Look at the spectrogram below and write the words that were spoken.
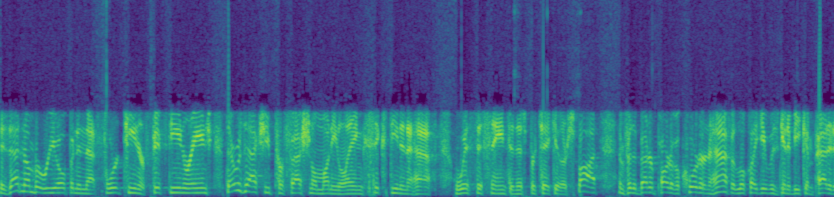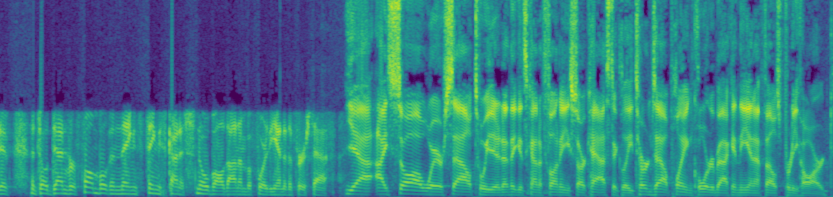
is that number reopened in that 14 or 15 range. There was actually professional money laying 16 and a half with the Saints in this particular spot. And for the better part of a quarter and a half, it looked like it was going to be competitive until Denver fumbled and things things kind of snowballed on them before the end of the first half. Yeah, I saw where Sal tweeted. I think it's kind of funny, sarcastically. Turns out playing quarterback in the NFL is pretty hard,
